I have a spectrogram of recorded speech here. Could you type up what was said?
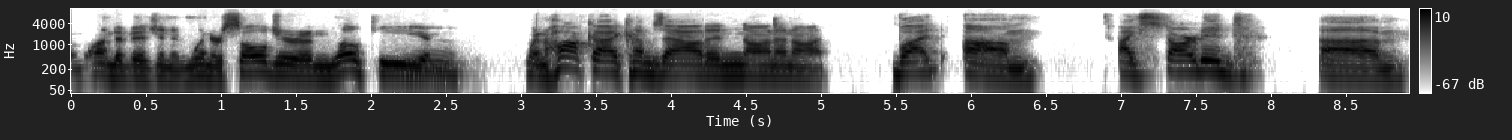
on WandaVision and Winter Soldier and Loki and when Hawkeye comes out and on and on. But um, I started um,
